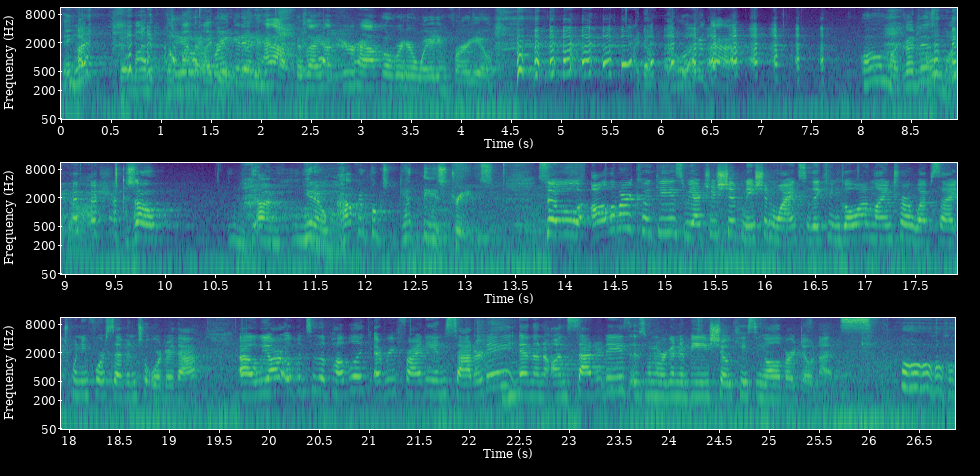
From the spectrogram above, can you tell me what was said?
Don't mind if, don't Do mind if I it. Break do. it in half because I have your half over here waiting for you. I don't know. Look at that. Oh my goodness. Oh my gosh. So, um, you know, how can folks get these treats? So all of our cookies, we actually ship nationwide, so they can go online to our website 24/7 to order that. Uh, we are open to the public every Friday and Saturday, and then on Saturdays is when we're going to be showcasing all of our donuts. Oh,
